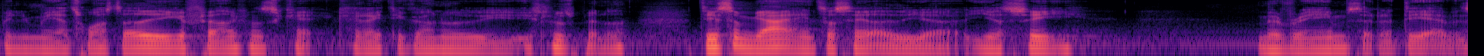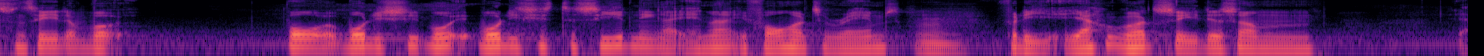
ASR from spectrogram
Men, men jeg tror stadig ikke, at Falcons kan, kan rigtig gøre noget i, i slutspillet. Det, som jeg er interesseret i at, i at se med Rams, eller det er sådan set, hvor, hvor, hvor, de, hvor, hvor de sidste seedninger ender i forhold til Rams. Mm. Fordi jeg kunne godt se det som, ja,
